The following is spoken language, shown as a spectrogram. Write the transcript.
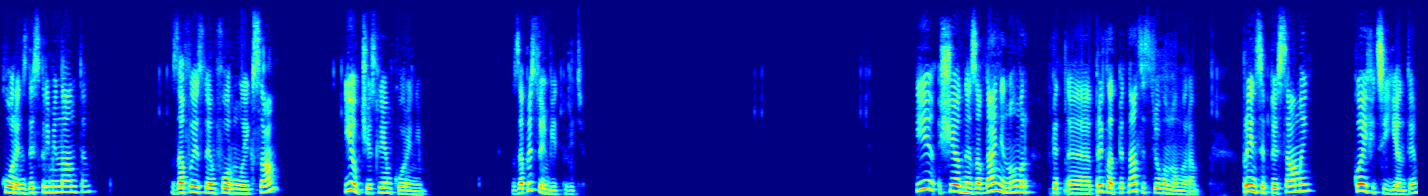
корень з дискримінанта, записуємо формулу х і обчислюємо корені. Записуємо відповідь. І ще одне завдання, номер, е, приклад 15 з цього номера. Принцип той самий. Коефіцієнти,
